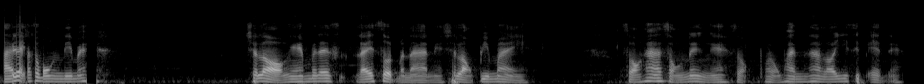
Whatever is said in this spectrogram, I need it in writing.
ไลฟ์ได้สักชั่วโมงดีไหม ฉลองไง ไม่ได้ไลฟ์สดมานานไง ฉลองปีใหม่ สองห้าสองหนึ่งไงสองสองพันห้าร้อยยี่สิบเอ็ดเนี่ย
